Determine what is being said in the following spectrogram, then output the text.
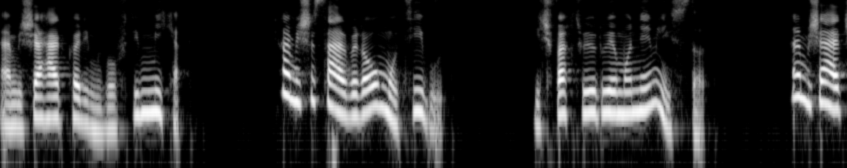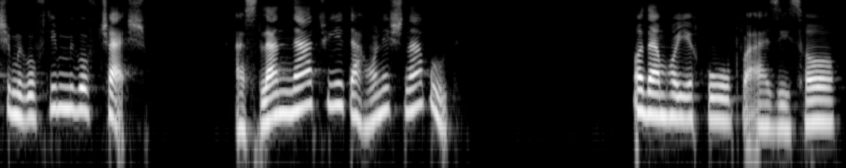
همیشه هر کاری می‌گفتیم می‌کرد. همیشه سربرا و مطیع بود. هیچ وقت توی روی ما نمی ایستاد. همیشه هرچی می‌گفتیم می‌گفت چشم. اصلا نه توی دهانش نبود. آدم های خوب و عزیزها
